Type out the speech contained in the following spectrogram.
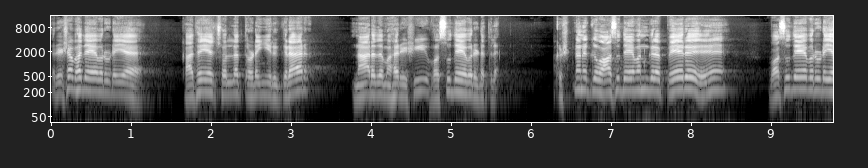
ரிஷபதேவருடைய கதையை சொல்ல தொடங்கியிருக்கிறார். நாரத மகரிஷி வசுதேவரிடத்தில். கிருஷ்ணனுக்கு வாசுதேவன்கிற பேர் வசுதேவருடைய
